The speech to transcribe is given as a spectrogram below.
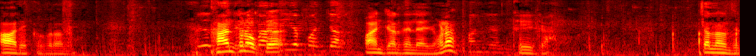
ਆ ਦੇਖੋ ਕਰਾ ਦੇ ਖਾਨ ਤੋਂ ਨੁਕਤੇ। ਜੇ ਪੰਜ ਚਾਰ ਪੰਜ ਚਾਰ ਦਿਨ ਲੈ ਜਾਓ ਹਨਾ? ਠੀਕ ਆ। ਚੱਲਣ ਦੋ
